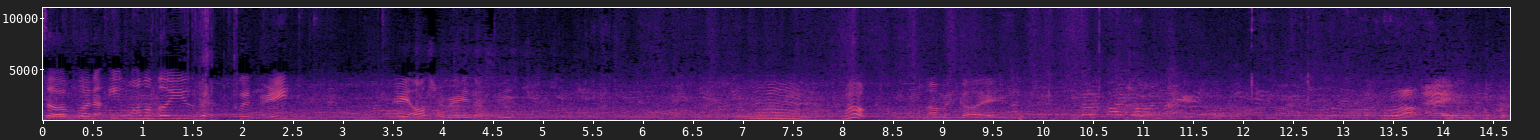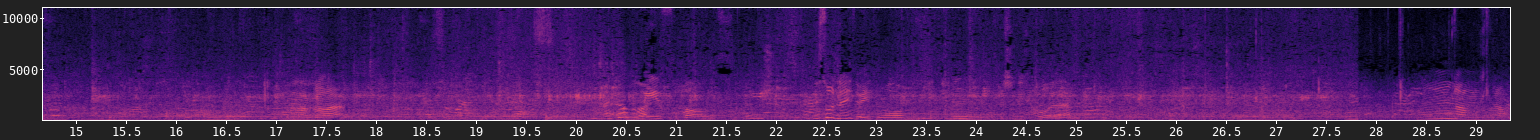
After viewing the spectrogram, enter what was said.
So I'm gonna eat one of these. Ready? Hey, all strawberries are sweet. Mmm. Look. Oh my god. Oh my god. I love these balls. It's so nice when it's warm. Mm. Especially cold. Eh? Mm, nom, nom.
